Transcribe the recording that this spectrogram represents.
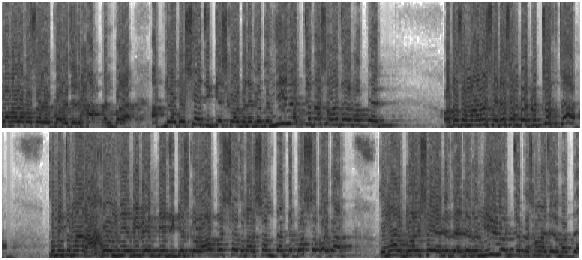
পনেরো বছরের পরে যদি হাফ প্যান্ট পরা, আপনি অবশ্যই জিজ্ঞেস করবেন, এটা তো নির্লজ্জতা সমাজের মধ্যে। অথচ মানুষ এটা সম্পর্কে চুপচাপ। তুমি তোমার আকল দিয়ে বিবেক দিয়ে জিজ্ঞেস করো, অবশ্যই তোমার সন্তানকে প্রশ্ন করবা। তোমার বয়সে এটা এটা তো নির্লজ্জতা সমাজের মধ্যে।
